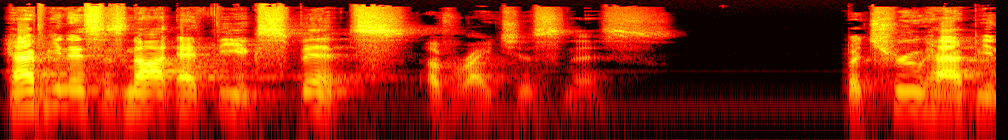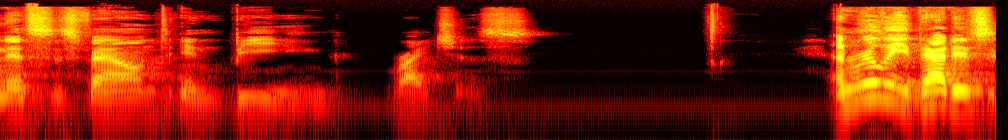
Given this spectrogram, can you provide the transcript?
Happiness is not at the expense of righteousness, but true happiness is found in being righteous. And really, that is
